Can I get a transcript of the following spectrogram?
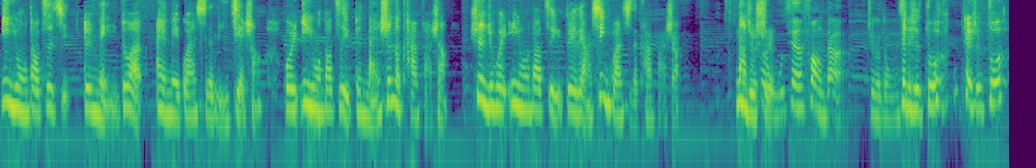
应用到自己对每一段暧昧关系的理解上，或者应用到自己对男生的看法上，甚至会应用到自己对两性关系的看法上，那就是无限放大这个东西，那就是作，那是作。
